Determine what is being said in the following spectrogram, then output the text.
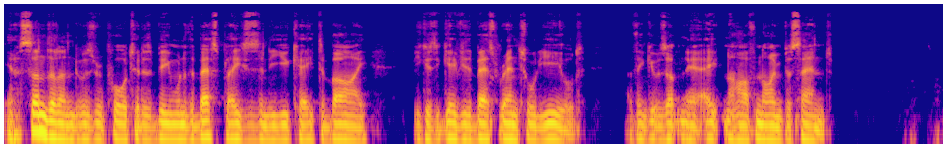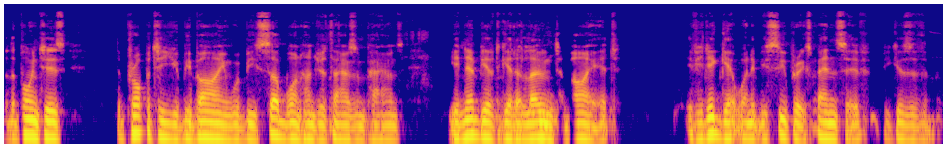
You know, Sunderland was reported as being one of the best places in the UK to buy because it gave you the best rental yield. I think it was up near eight and a half, nine percent. But the point is, the property you'd be buying would be sub one hundred thousand pounds. You'd never be able to get a loan to buy it. If you did get one, it'd be super expensive because of the,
